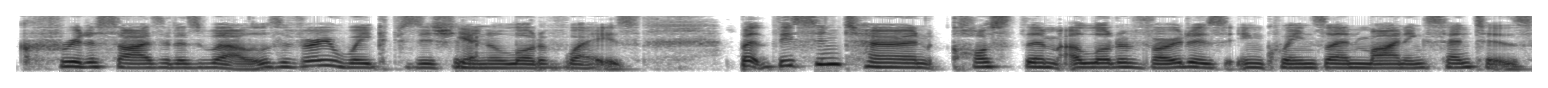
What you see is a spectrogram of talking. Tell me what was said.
criticize it as well. It was a very weak position yeah. in a lot of ways. But this in turn cost them a lot of voters in Queensland mining centres,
